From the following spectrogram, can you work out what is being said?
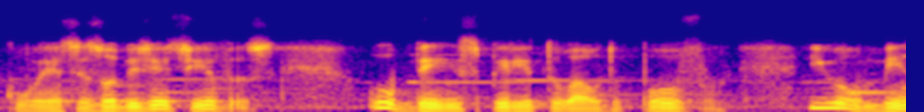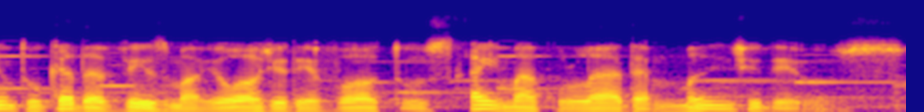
Com esses objetivos, o bem espiritual do povo e o aumento cada vez maior de devotos à Imaculada Mãe de Deus.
